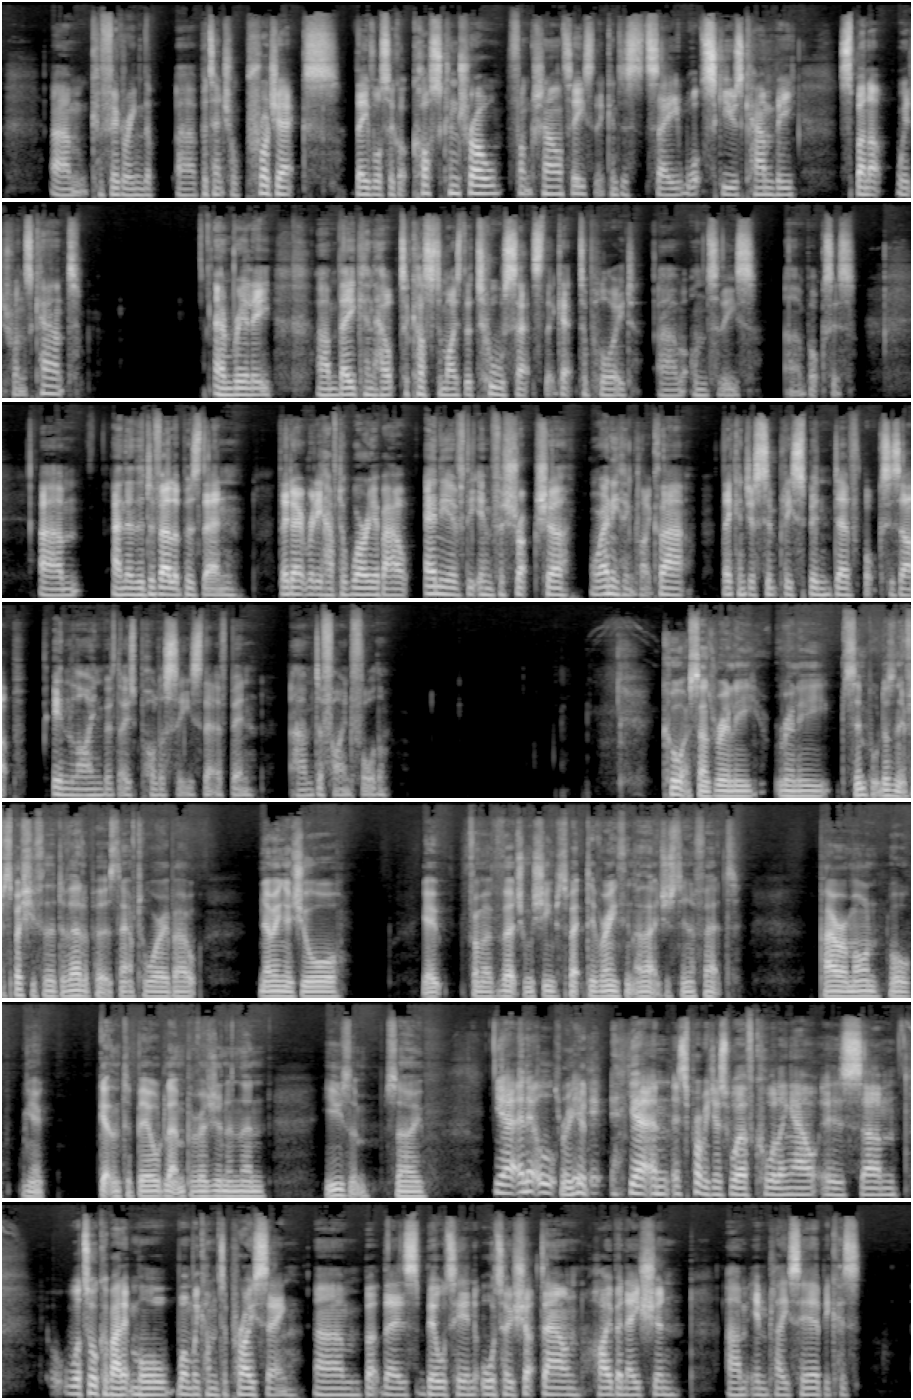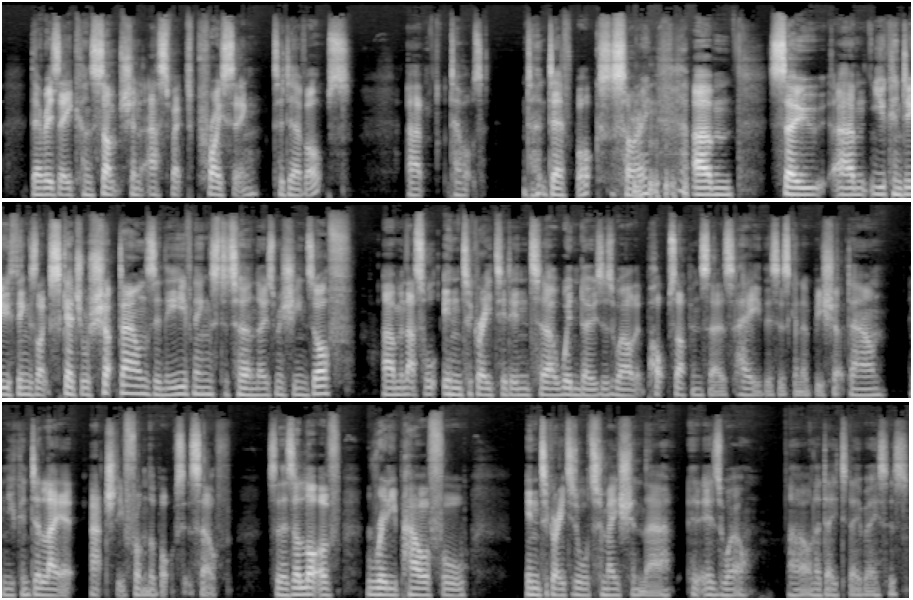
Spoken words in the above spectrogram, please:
um, configuring the uh, potential projects. They've also got cost control functionality, so they can just say what SKUs can be spun up, which ones can't. And really, um, they can help to customize the tool sets that get deployed um, onto these uh, boxes. Um, and then the developers then they don't really have to worry about any of the infrastructure or anything like that. They can just simply spin dev boxes up in line with those policies that have been um, defined for them. Cool. That sounds really, really simple, doesn't it? Especially for the developers, they have to worry about knowing Azure, you know, from a virtual machine perspective or anything like that. Just in effect, power them on, or you know, get them to build, let them provision, and then use them. So yeah, and it'll it's really good. It, it, yeah, and it's probably just worth calling out is um, we'll talk about it more when we come to pricing. Um, but there's built-in auto shutdown, hibernation um, in place here because there is a consumption aspect pricing to DevOps, uh, DevOps, DevBox. Sorry. um, so um, you can do things like schedule shutdowns in the evenings to turn those machines off. Um, and that's all integrated into Windows as well. It pops up and says, "Hey, this is going to be shut down," and you can delay it actually from the box itself. So there's a lot of really powerful integrated automation there as well uh, on a day-to-day basis.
